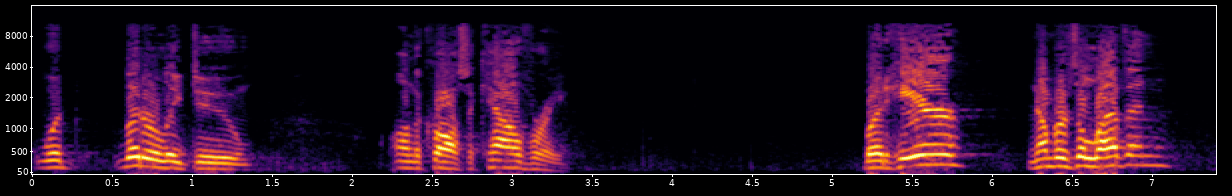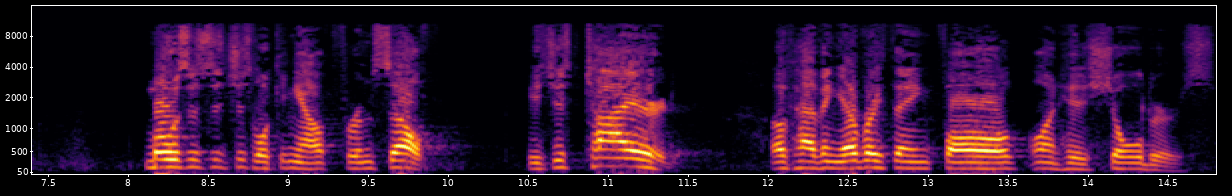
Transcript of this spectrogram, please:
would literally do on the cross of Calvary. But here, Numbers 11, Moses is just looking out for himself. He's just tired of having everything fall on his shoulders.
